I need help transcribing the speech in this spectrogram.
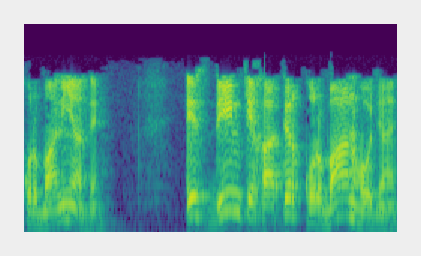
قربانیاں دیں، اس دین کی خاطر قربان ہو جائیں،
